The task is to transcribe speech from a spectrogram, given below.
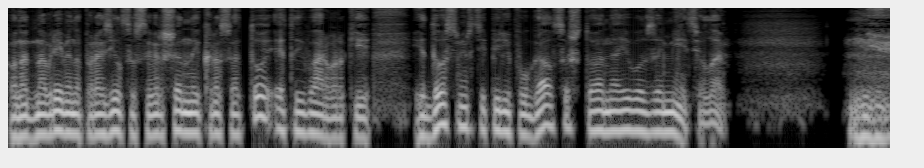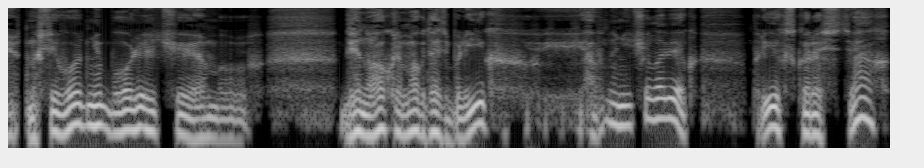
Он одновременно поразился совершенной красотой этой варварки и до смерти перепугался, что она его заметила. Нет, на сегодня более чем. Бинокль мог дать блик. Явно не человек. При их скоростях,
